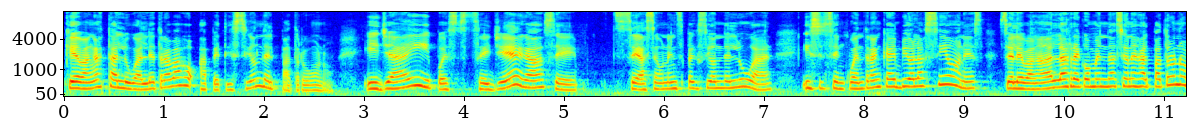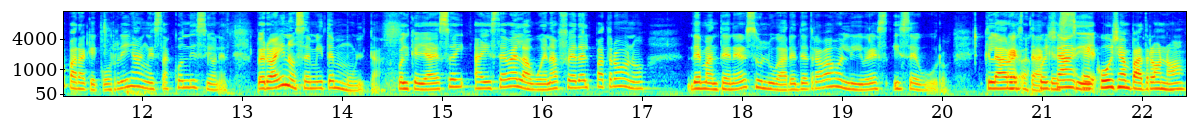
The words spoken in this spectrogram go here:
que van hasta el lugar de trabajo a petición del patrono. Y ya ahí, pues, se llega, se se hace una inspección del lugar y si se encuentran que hay violaciones, se le van a dar las recomendaciones al patrono para que corrijan esas condiciones. Pero ahí no se emiten multas, porque ya eso, ahí se ve la buena fe del patrono de mantener sus lugares de trabajo libres y seguros. Claro está escuchan, que sí. Escuchan, patrono,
